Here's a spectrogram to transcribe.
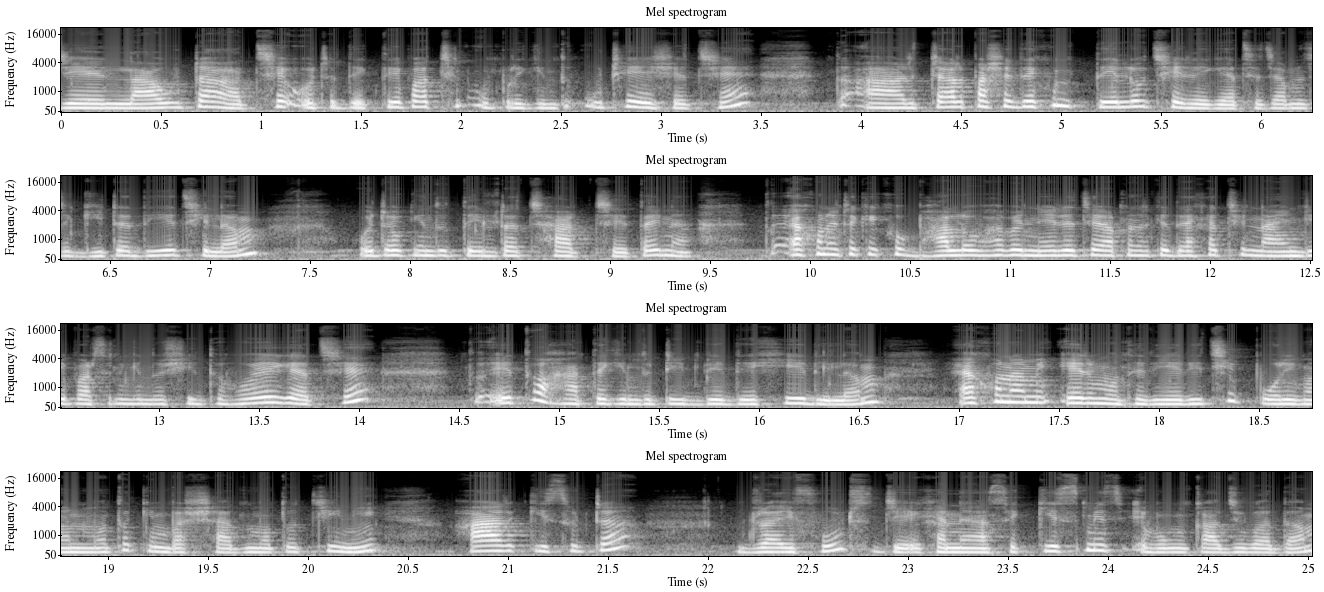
যে লাউটা আছে ওটা দেখতে পাচ্ছেন, উপরে কিন্তু উঠে এসেছে। আর চারপাশে দেখুন তেলও ছেড়ে গেছে, যে আমরা যে ঘিটা দিয়েছিলাম, ওইটাও কিন্তু তেলটা ছাড়ছে, তাই না? তো এখন এটাকে খুব ভালোভাবে নেড়েছে আপনাদেরকে দেখাচ্ছি নাইনটি পার্সেন্ট কিন্তু সিদ্ধ হয়ে গেছে। তো এ তো হাতে কিন্তু টিপ দিয়ে দেখিয়ে দিলাম। এখন আমি এর মধ্যে দিয়ে দিচ্ছি পরিমাণ মতো কিংবা স্বাদ মতো চিনি আর কিছুটা ড্রাই ফ্রুটস, যে এখানে আছে কিশমিশ এবং কাজু বাদাম।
